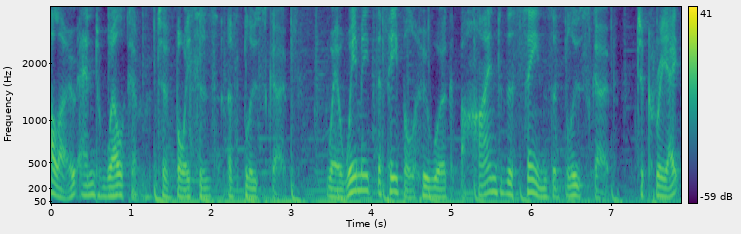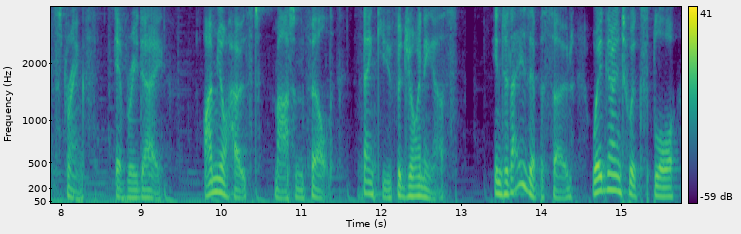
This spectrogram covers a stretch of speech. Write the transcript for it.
Hello and welcome to Voices of BlueScope, where we meet the people who work behind the scenes of BlueScope to create strength every day. I'm your host, Martin Feld. Thank you for joining us. In today's episode, we're going to explore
